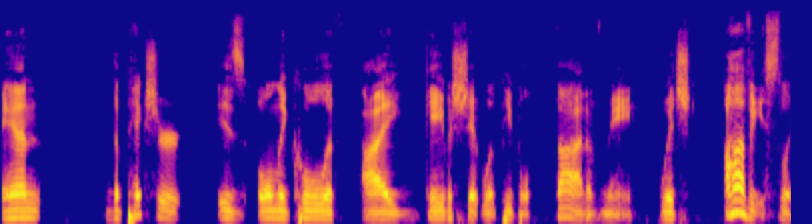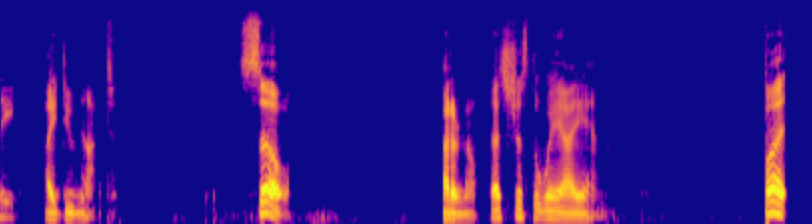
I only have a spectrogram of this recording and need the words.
And the picture is only cool if I gave a shit what people thought of me, which obviously I do not. So, I don't know. That's just the way I am. But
